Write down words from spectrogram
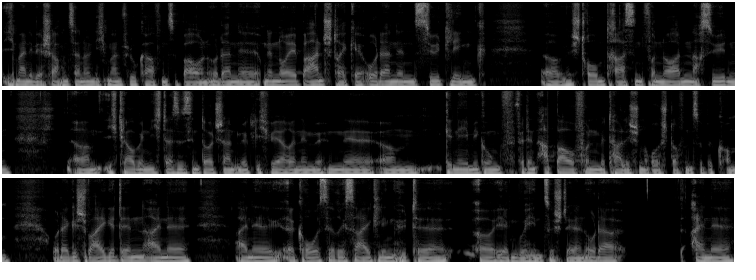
ich meine, wir schaffen es ja noch nicht mal einen Flughafen zu bauen oder eine, eine neue Bahnstrecke oder einen Südlink, äh, Stromtrassen von Norden nach Süden. Ähm, ich glaube nicht, dass es in Deutschland möglich wäre, eine, ähm, Genehmigung für den Abbau von metallischen Rohstoffen zu bekommen oder geschweige denn eine, eine äh, große Recyclinghütte äh, irgendwo hinzustellen oder eine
